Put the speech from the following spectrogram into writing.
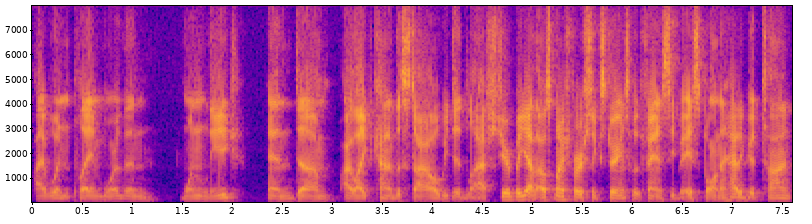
I wouldn't play more than one league, and um, I liked kind of the style we did last year. But yeah, that was my first experience with fantasy baseball, and I had a good time.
